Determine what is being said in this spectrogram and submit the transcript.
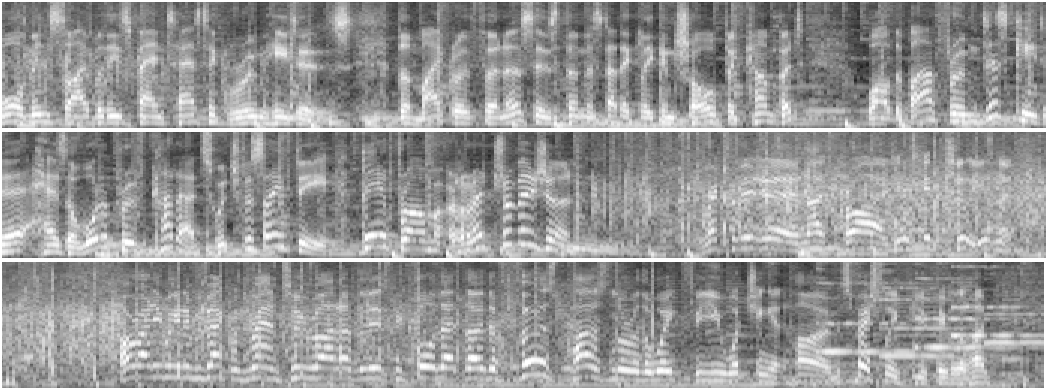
warm inside with these fantastic room heaters. The micro furnace is thermostatically controlled for comfort, while the bathroom disc heater has a waterproof cutout switch for safety. They're from Retrovision. Retrovision, nice prize. Yeah, it's getting chilly, isn't it? Alrighty, we're going to be back with round two right after this. Before that, though, the first puzzler of the week for you watching at home, especially for you people at home.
